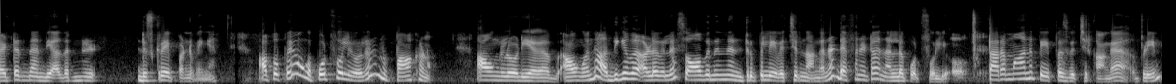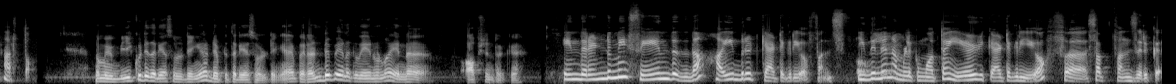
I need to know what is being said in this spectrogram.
better than the அதர்னு டிஸ்கிரைப் பண்ணுவீங்க? அப்போ போய் அவங்க போர்ட்ஃபோலியோவில் நம்ம பார்க்கணும். அவங்களுடைய அவங்க வந்து அதிக அளவில் சாவரன் அண்ட் ட்ரிபிள் ஏ வச்சிருந்தாங்கன்னா டெஃபினட்டாக நல்ல போர்ட்ஃபோலியோ தரமான பேப்பர்ஸ் வச்சிருக்காங்க அப்படின்னு அர்த்தம். நம்ம ஈக்விட்டி தனியாக சொல்லிட்டீங்க டெப்ட் தனியாக சொல்லிட்டீங்க. இப்போ ரெண்டுமே எனக்கு வேணும்னா என்ன ஆப்ஷன் இருக்கு? இந்த ரெண்டுமே சேர்ந்தது தான் ஹைபிரிட் கேட்டகரி ஆஃப் ஃபண்ட்ஸ் இதில் நம்மளுக்கு மொத்தம் ஏழு கேட்டகரி ஆஃப் சப் ஃபண்ட்ஸ் இருக்கு.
